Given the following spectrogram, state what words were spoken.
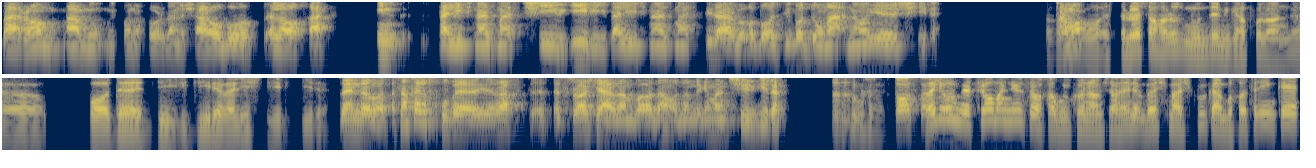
بهرام ممنوع می‌کنه خوردن شراب و الی آخر این ولیک نظم است شیرگیری ولیک نظم استی در واقع بازی با دو معنای شیره. تمام. اصطلاحش هنوز مونده میگن فلان باده دیرگیره ولی شیرگیره زنده باد. اصلا خیلی خوبه. یه وقت اصرار کردم با آدم آدم بگه من شیرگیره ولی اون مترا من نمی‌تونم قبول کنم شخصا یعنی بهش مشکوکم به خاطر اینکه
